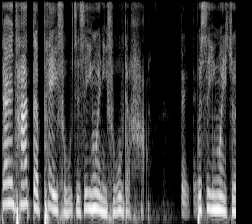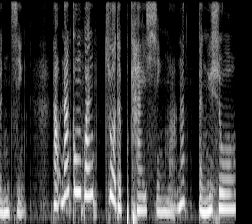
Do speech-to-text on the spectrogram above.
但是他的佩服只是因为你服务的好，对对，不是因为尊敬。好，那公关做的不开心嘛？那等于说。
